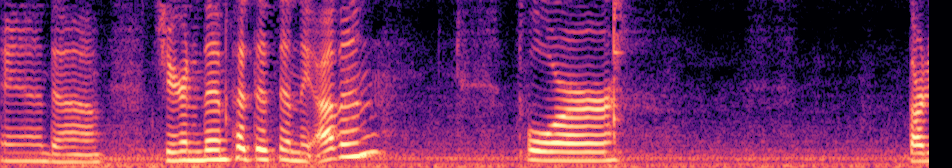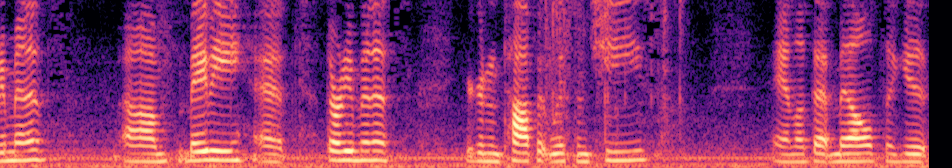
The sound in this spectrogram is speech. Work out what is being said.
And uh, so you're going to then put this in the oven for 30 minutes. Um, maybe at 30 minutes, you're going to top it with some cheese and let that melt and get,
